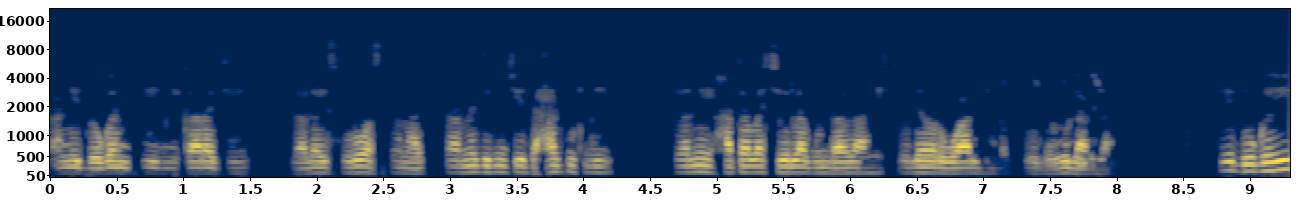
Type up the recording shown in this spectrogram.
आणि दोघांची निकाराची लढाई सुरू असताना तानाजींची धाड तुटली. त्याने हाताला शेला गुंडाळला आणि शेल्यावर वार घेऊन तो लढू लागला. ते दोघंही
